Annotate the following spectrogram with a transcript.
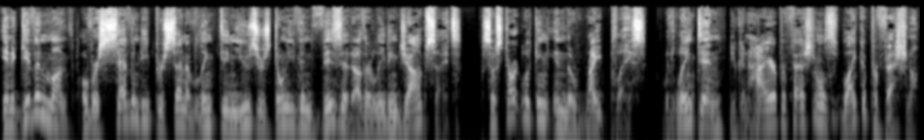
In a given month, over 70% of LinkedIn users don't even visit other leading job sites. So start looking in the right place. With LinkedIn, you can hire professionals like a professional.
